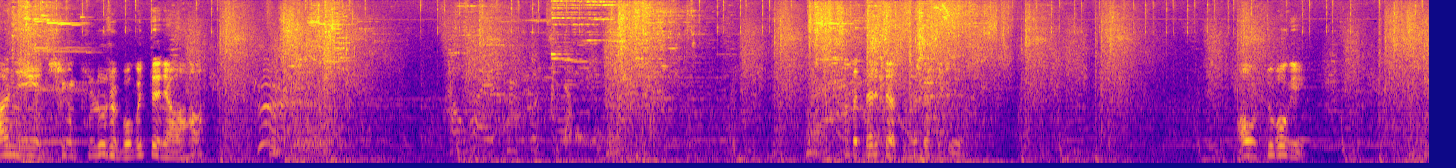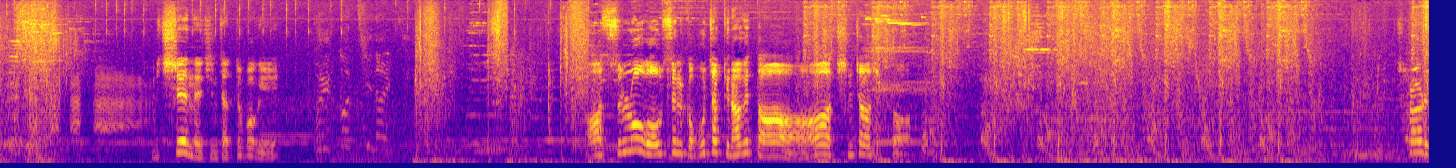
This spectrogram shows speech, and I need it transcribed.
아니 지금 블루를 먹을 때냐? 한 대 때릴 때가 됐는데 그지? 아우 뚜벅이. 미치겠네 진짜 뚜벅이. 아 슬로우가 없으니까 못 잡긴 하겠다. 아 진짜 아쉽다 차라리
